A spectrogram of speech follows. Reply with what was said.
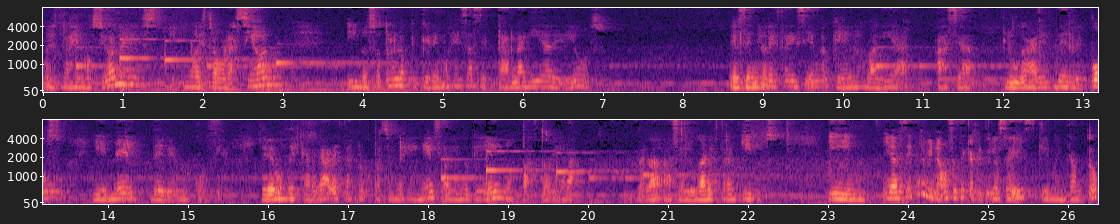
nuestras emociones, nuestra oración y nosotros lo que queremos es aceptar la guía de Dios. El Señor está diciendo que Él nos va a guiar hacia lugares de reposo y en Él debemos confiar. Debemos descargar estas preocupaciones en Él sabiendo que Él nos pastoreará, Hacia lugares tranquilos. Y, y así terminamos este capítulo 6 que me encantó.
